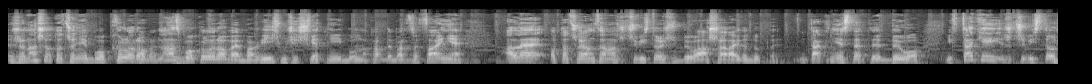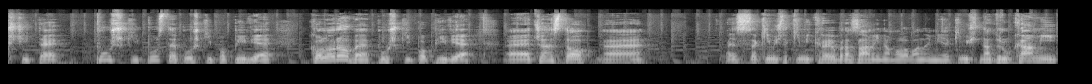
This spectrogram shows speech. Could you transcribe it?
że nasze otoczenie było kolorowe. Dla nas było kolorowe, bawiliśmy się świetnie i było naprawdę bardzo fajnie, ale otaczająca nas rzeczywistość była szara i do dupy. I tak niestety było. I w takiej rzeczywistości te puszki, puste puszki po piwie, kolorowe puszki po piwie, e, często e, z jakimiś takimi krajobrazami namalowanymi, jakimiś nadrukami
